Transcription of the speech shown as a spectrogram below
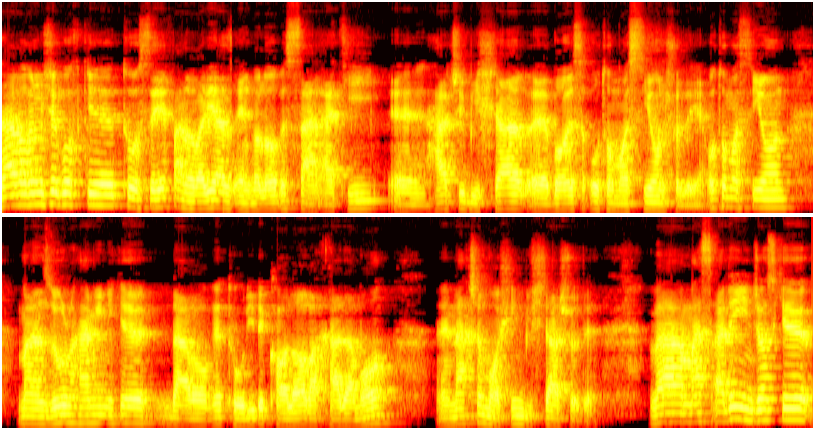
در واقع میشه گفت که توسعه فناوری از انقلاب صنعتی هرچی بیشتر باعث اتوماسیون شده. یعنی اتوماسیون منظور همینی که در واقع تولید کالا و خدمات نقش ماشین بیشتر شده. و مسئله اینجاست که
